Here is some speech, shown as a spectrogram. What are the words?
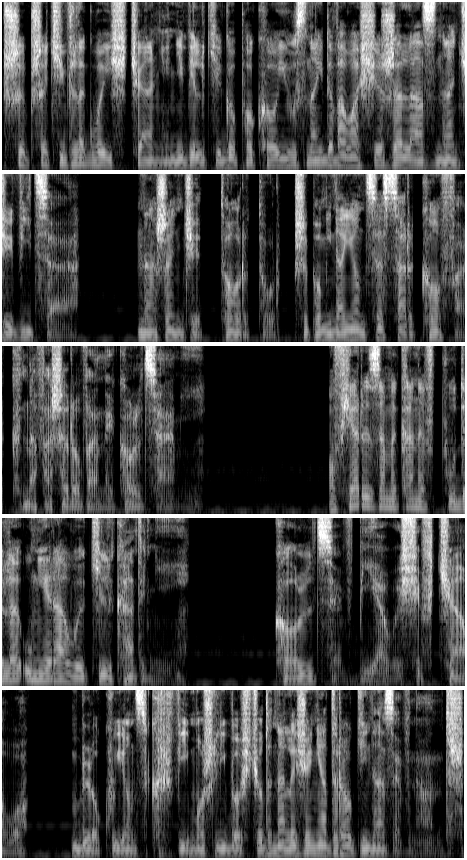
Przy przeciwległej ścianie niewielkiego pokoju znajdowała się żelazna dziewica, narzędzie tortur przypominające sarkofag nafaszerowany kolcami. Ofiary zamykane w pudle umierały kilka dni. Kolce wbijały się w ciało, blokując krwi możliwość odnalezienia drogi na zewnątrz.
